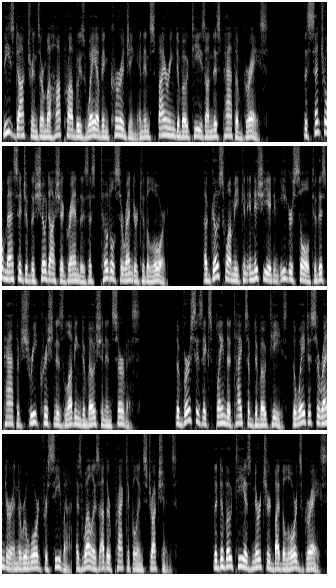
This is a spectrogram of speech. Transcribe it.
These doctrines are Mahaprabhu's way of encouraging and inspiring devotees on this path of grace. The central message of the Shodasha Granthas is, total surrender to the Lord. A Goswami can initiate an eager soul to this path of Sri Krishna's loving devotion and service. The verses explain the types of devotees, the way to surrender and the reward for Seva, as well as other practical instructions. The devotee is nurtured by the Lord's grace.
